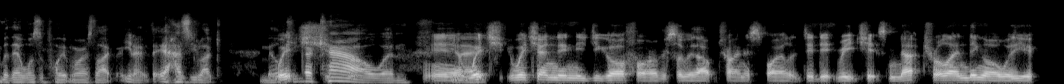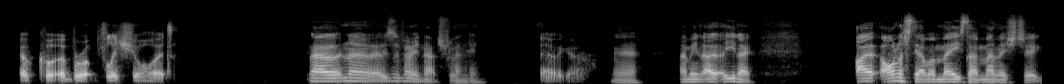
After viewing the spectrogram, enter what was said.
but there was a point where I was like, you know, it has you like milking a Which- cow and Yeah, you know. which which ending did you go for? Obviously, without trying to spoil it, did it reach its natural ending, or were you cut abruptly short? no, no, it was a very natural ending. There we go. Yeah, I mean, I you know, I honestly, I'm amazed I managed to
